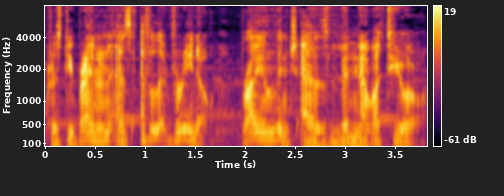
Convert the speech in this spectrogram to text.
Christy Brannon as Evelette Verino, Brian Lynch as Le Narrateur,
